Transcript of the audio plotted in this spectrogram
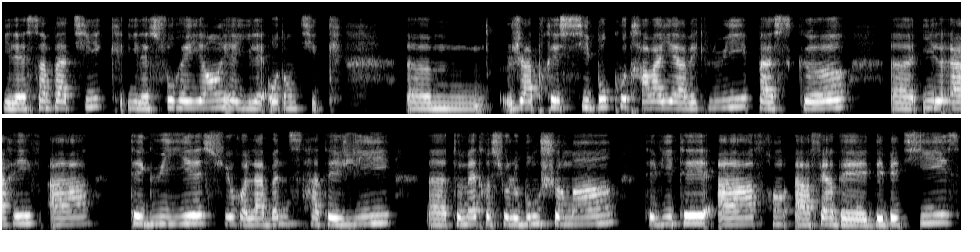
Il est sympathique, il est souriant et il est authentique. J'apprécie beaucoup travailler avec lui parce que il arrive à t'aiguiller sur la bonne stratégie, te mettre sur le bon chemin, t'éviter à, faire des, bêtises,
